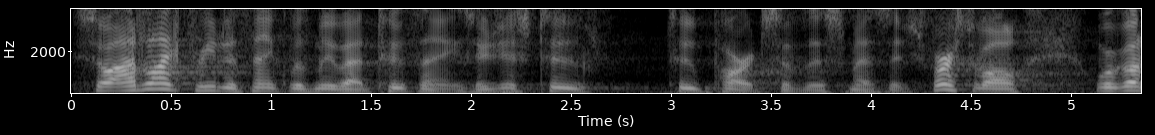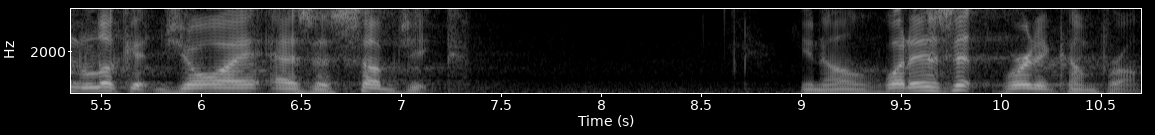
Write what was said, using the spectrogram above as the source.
So I'd like for you to think with me about two things. They're just two, two parts of this message. First of all, we're going to look at joy as a subject. You know, what is it? Where did it come from?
